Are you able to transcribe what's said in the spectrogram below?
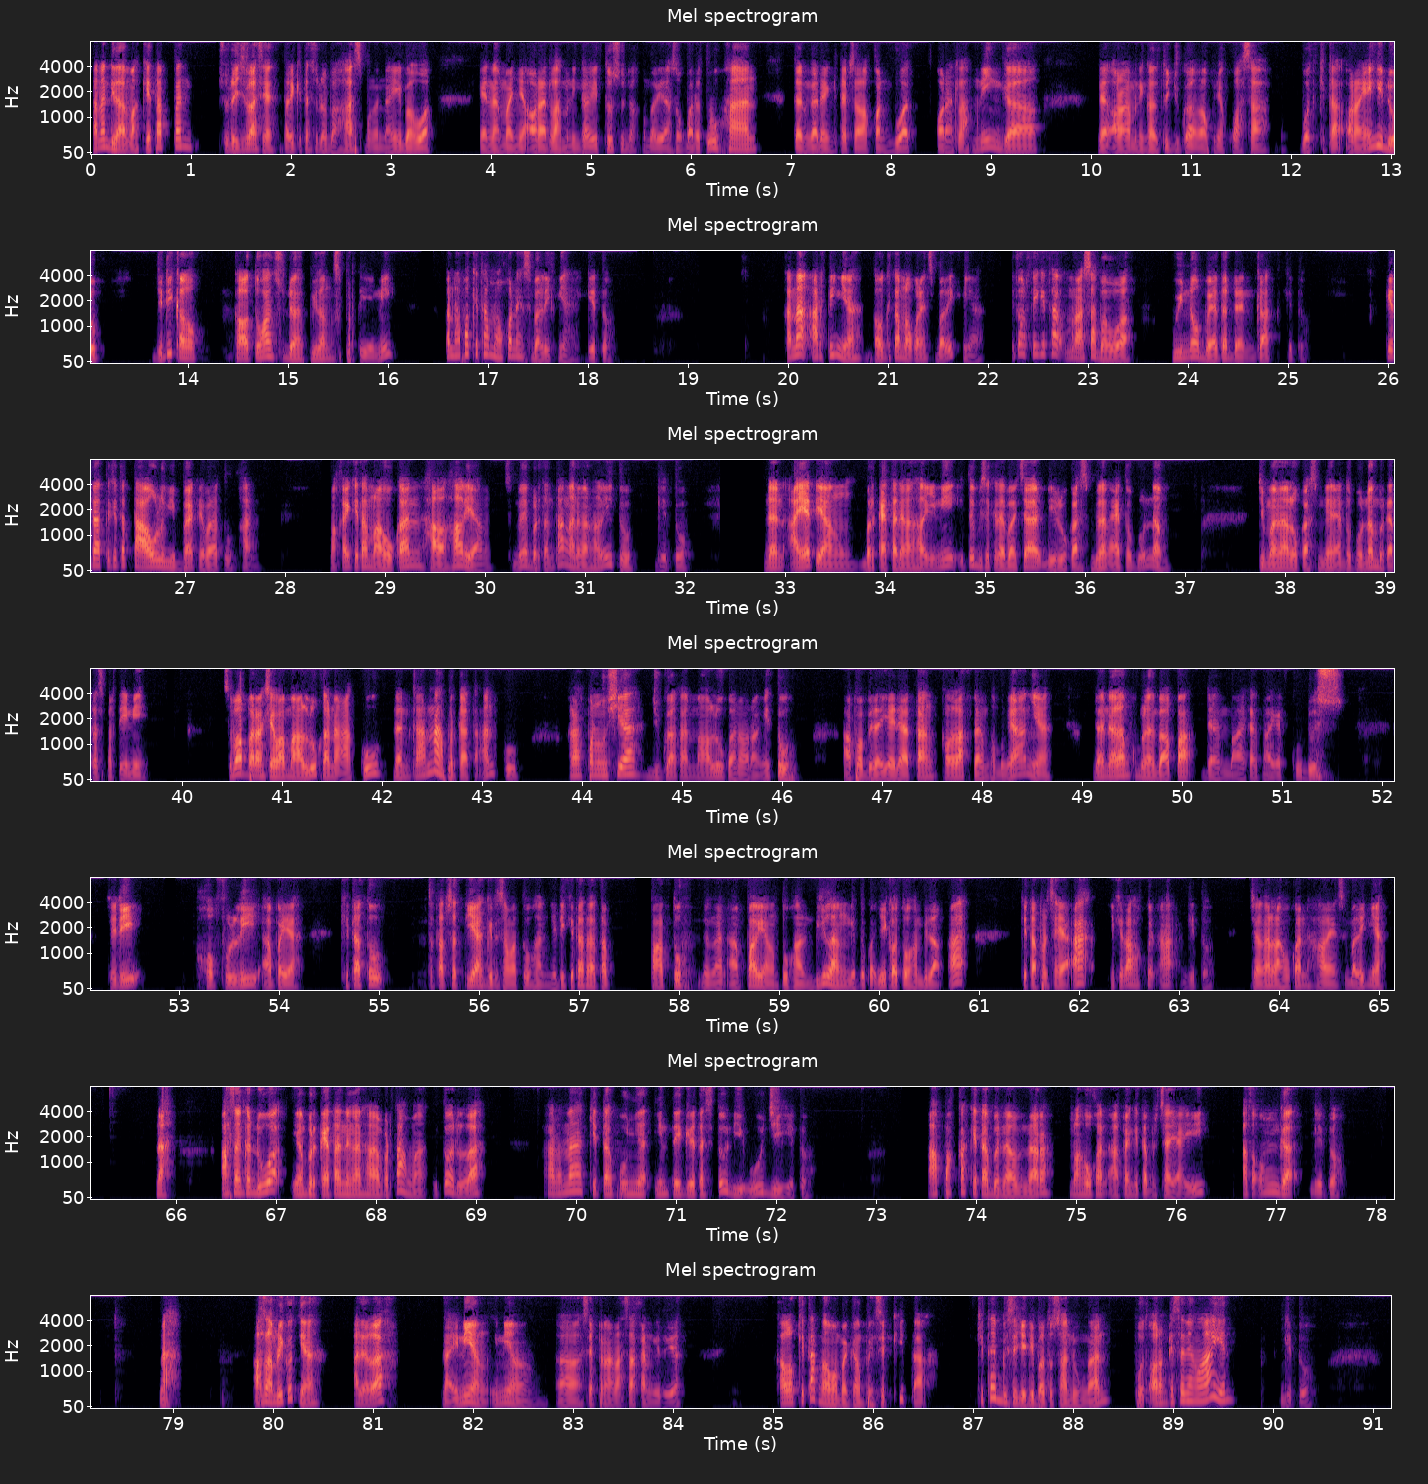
Karena di dalam Alkitab kan sudah jelas ya, tadi kita sudah bahas mengenai bahwa yang namanya orang yang telah meninggal itu sudah kembali langsung pada Tuhan, dan gak ada yang kita bisa lakukan buat orang yang telah meninggal, dan orang yang meninggal itu juga nggak punya kuasa buat kita orang yang hidup. Jadi kalau kalau Tuhan sudah bilang seperti ini, kenapa kita melakukan yang sebaliknya gitu? Karena artinya kalau kita melakukan yang sebaliknya, itu artinya kita merasa bahwa we know better than God gitu. Kita kita tahu lebih baik daripada Tuhan. Makanya kita melakukan hal-hal yang sebenarnya bertentangan dengan hal itu gitu. Dan ayat yang berkaitan dengan hal ini itu bisa kita baca di Lukas 9 ayat 26. Di mana Lukas 9 ayat 26 berkata seperti ini. Sebab barang siapa malu karena aku dan karena perkataanku, anak manusia juga akan malu karena orang itu. Apabila ia datang kelak dalam kemuliaannya dan dalam kemuliaan Bapa dan malaikat-malaikat kudus. Jadi hopefully apa ya, kita tuh tetap setia gitu sama Tuhan. Jadi kita tetap patuh dengan apa yang Tuhan bilang gitu. Jadi kalau Tuhan bilang A, kita percaya A, ya kita lakukan A gitu. Jangan lakukan hal yang sebaliknya. Nah, alasan kedua yang berkaitan dengan hal yang pertama itu adalah karena kita punya integritas itu diuji gitu. Apakah kita benar-benar melakukan apa yang kita percayai atau enggak gitu. Nah, alasan berikutnya adalah, nah ini yang ini yang uh, saya pernah rasakan gitu ya. Kalau kita nggak memegang prinsip kita, kita bisa jadi batu sandungan buat orang Kristen yang lain gitu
